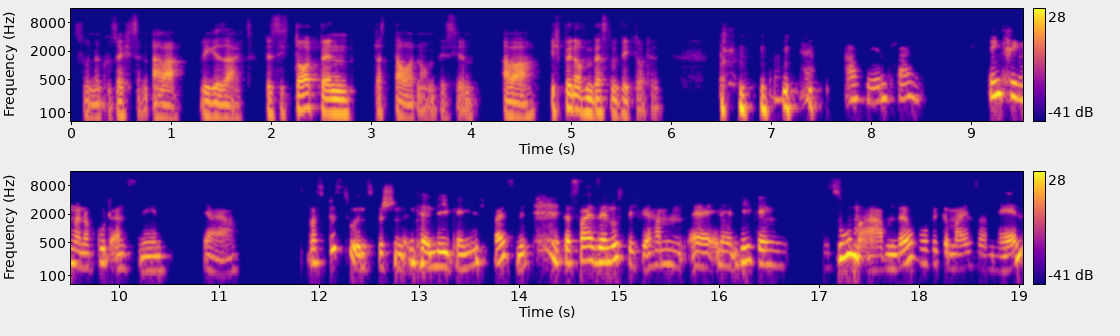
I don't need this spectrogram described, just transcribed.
So eine Q16. Aber wie gesagt, bis ich dort bin, das dauert noch ein bisschen. Aber ich bin auf dem besten Weg dorthin. Auf jeden Fall. Den kriegen wir noch gut ans Nähen. Ja, ja. Was bist du inzwischen in der Nähgang? Ich weiß nicht. Das war sehr lustig. Wir haben äh, in der Nähgang Zoom-Abende, wo wir gemeinsam nähen.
